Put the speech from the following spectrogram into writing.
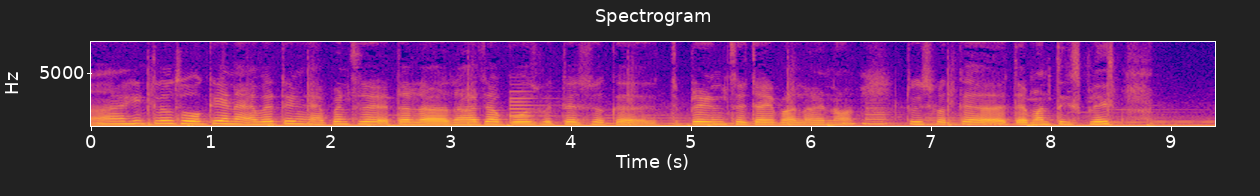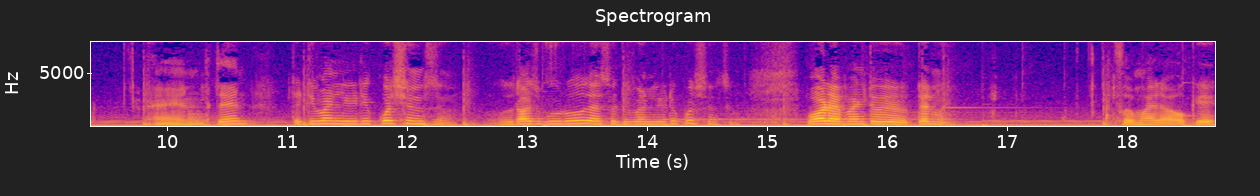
uh, he tells okay and everything happens uh, the Raja goes with his uh, prince Jaibala and all to his uh, the mantri's place and then the divine lady questions him Rajguru as a divine lady questions him what happened to you tell me so Mara okay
